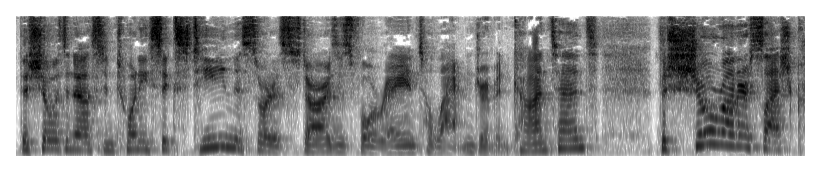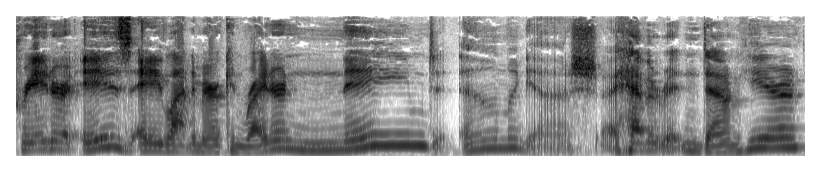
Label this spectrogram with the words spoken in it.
The show was announced in 2016. This sort of stars its foray into Latin-driven content. The showrunner slash creator is a Latin American writer named oh my gosh, I have it written down here.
